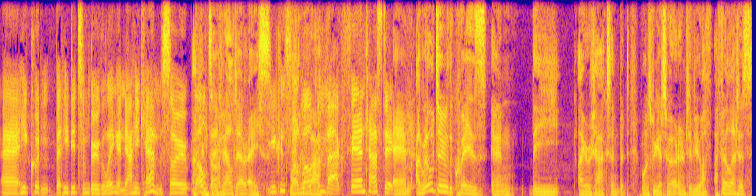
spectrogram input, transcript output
Uh, he couldn't, but he did some googling, and now he can. So I well can done. say ace. you can say welcome, back. Fantastic. Um, I will do the quiz in the Irish accent, but once we get to our interview, I, I feel that it's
